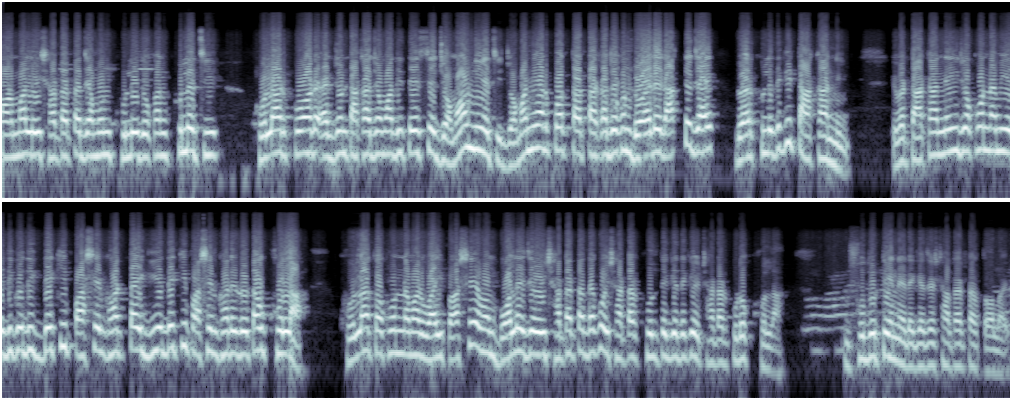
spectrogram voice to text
নর্মাল এই শাটারটা যেমন খুলে দোকান খুলেছি খোলার পর একজন টাকা জমা দিতে এসে জমাও নিয়েছি। জমা নেওয়ার পর তার টাকা যখন ডয়ারে রাখতে যাই ডয়ার খুলে দেখি টাকা নেই। এবার টাকা নেই যখন আমি এদিক ওদিক দেখি পাশের ঘরটায় গিয়ে দেখি পাশের ঘরের ওটাও খোলা। খোলা তখন আমার ওয়াইফ আসে এবং বলে যে ওই শাটারটা দেখো ওই শাটার খুলতে গিয়ে দেখি ওই শাটার পুরো খোলা। শুধু টেনে রেখেছে শাটারটার তলায়।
